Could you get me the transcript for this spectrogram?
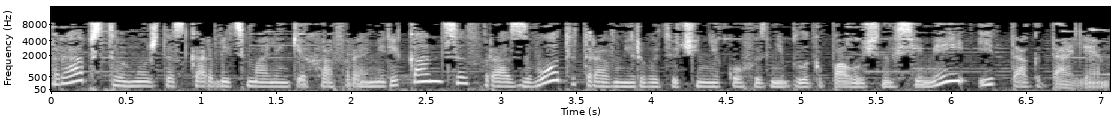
Рабство может оскорбить маленьких афроамериканцев, развод травмировать учеников из неблагополучных семей и так далее.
